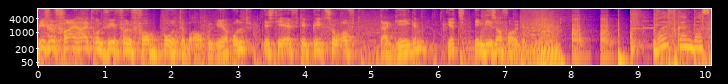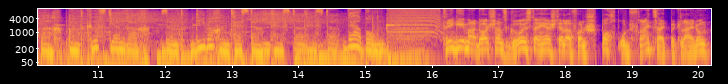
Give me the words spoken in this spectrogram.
Wie viel Freiheit und wie viel Verbote brauchen wir? Und ist die FDP zu oft dagegen? Jetzt in dieser Folge. Wolfgang Bosbach und Christian Rach sind die Wochentester. Tester, Tester. Werbung. Trigema, Deutschlands größter Hersteller von Sport- und Freizeitbekleidung,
